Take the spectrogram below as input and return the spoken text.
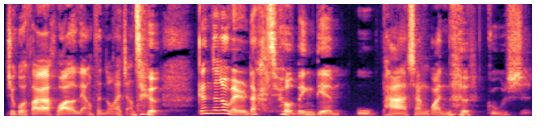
结果大概花了两分钟来讲这个跟珍珠美人大概只有零点五趴相关的故事。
